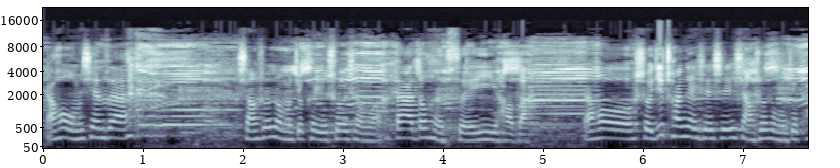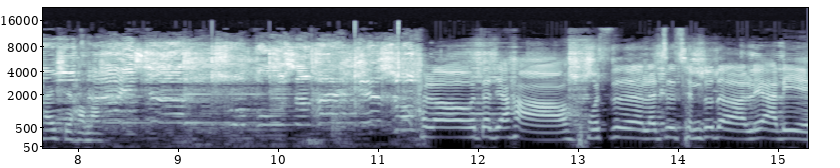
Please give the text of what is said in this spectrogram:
然后我们现在想说什么就可以说什么，大家都很随意，好吧？然后手机传给谁，谁想说什么就开始，好吗大家好，我是来自成都的刘亚丽，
